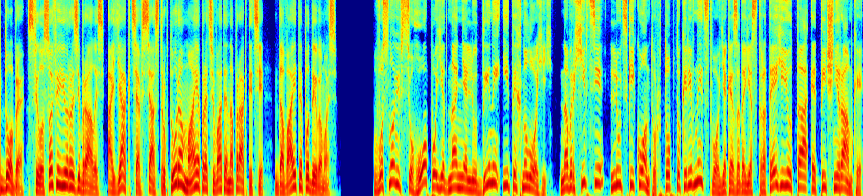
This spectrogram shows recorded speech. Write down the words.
Добре, з філософією розібрались, а як ця вся структура має працювати на практиці? Давайте подивимось. В основі всього поєднання людини і технологій. На верхівці людський контур, тобто керівництво, яке задає стратегію та етичні рамки,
